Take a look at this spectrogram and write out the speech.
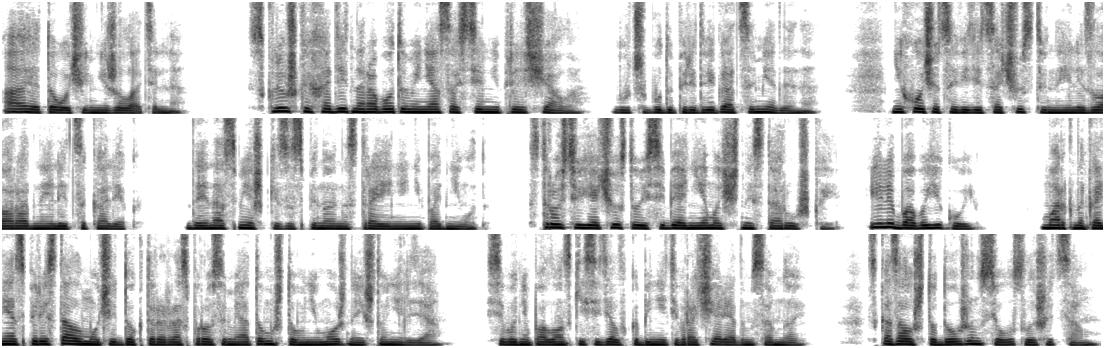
а это очень нежелательно». С клюшкой ходить на работу меня совсем не прельщало. Лучше буду передвигаться медленно. Не хочется видеть сочувственные или злорадные лица коллег. Да и насмешки за спиной настроения не поднимут. С тростью я чувствую себя немощной старушкой. Или бабой-ягой. Марк наконец перестал мучить доктора расспросами о том, что мне можно и что нельзя. Сегодня Полонский сидел в кабинете врача рядом со мной. Сказал, что должен все услышать сам.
